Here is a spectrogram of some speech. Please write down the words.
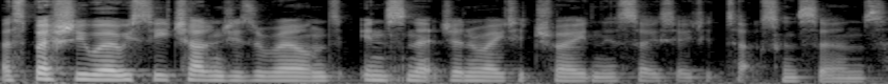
Especially where we see challenges around internet generated trade and the associated tax concerns.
